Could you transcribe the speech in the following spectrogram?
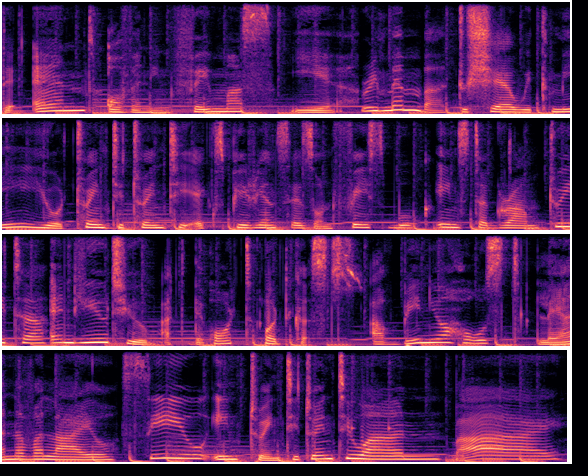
the end of an infamous year. Remember to share with me your 2020 experiences on Facebook, Instagram, Twitter, and YouTube at the Pot Podcasts. I've been your host, Leah Navalayo. See you in 2021. Bye.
